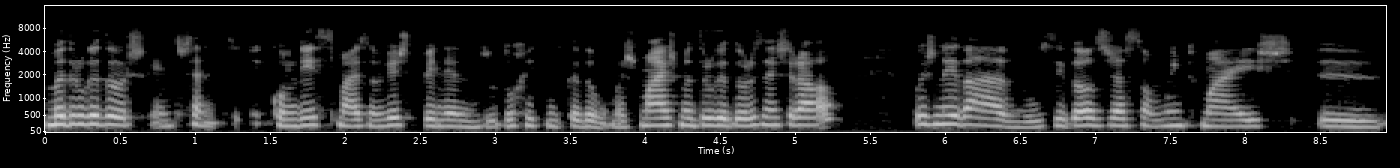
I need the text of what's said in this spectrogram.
madrugadores, que é interessante. Como disse, mais uma vez, dependendo do, do ritmo de cada um, mas mais madrugadores em geral. Pois na idade, os idosos já são muito mais uh,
